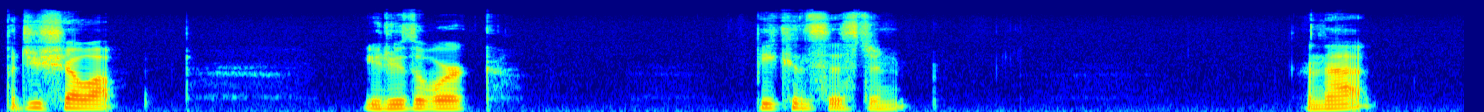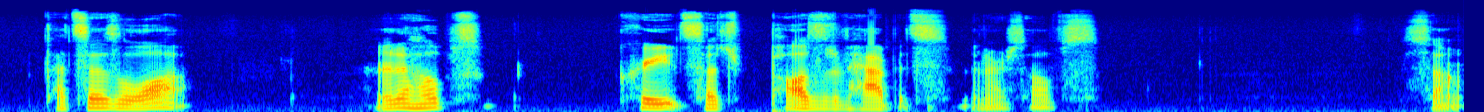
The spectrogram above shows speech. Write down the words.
But you show up. You do the work. Be consistent. And that that says a lot. And it helps create such positive habits in ourselves. So,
